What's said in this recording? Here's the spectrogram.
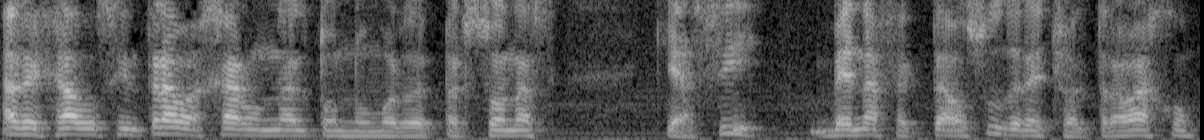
ha dejado sin trabajar un alto número de personas que así ven afectado su derecho al trabajo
